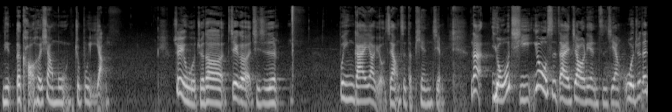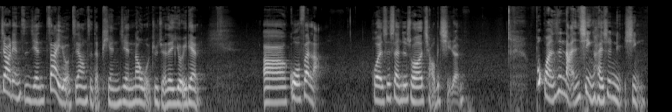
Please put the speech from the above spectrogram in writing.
你的考核项目就不一样。所以我觉得这个其实不应该要有这样子的偏见。那尤其又是在教练之间，我觉得教练之间再有这样子的偏见，那我就觉得有一点啊过分了，或者是甚至说瞧不起人。不管是男性还是女性，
